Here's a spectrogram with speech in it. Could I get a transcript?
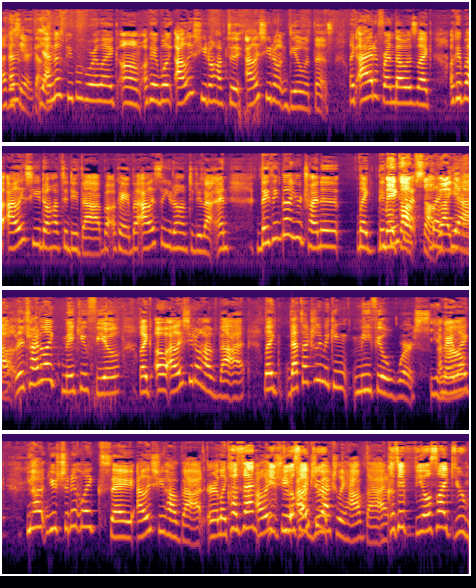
Okay, and, Sierra, go. Yeah. and those people who are like, um, okay, well, at least you don't have to. At least you don't deal with this. Like, I had a friend that was like, okay, but at least you don't have to do that. But okay, but least you don't have to do that. And they think that you're trying to like they Make think up that, stuff, Like, like, you yeah, know. they try to like make you feel like, oh, at least you don't have that. Like that's actually making me feel worse. You okay, know? like you ha- you shouldn't like say at least you have that or like because then at least it feels at like you actually have that. Because it feels like you're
